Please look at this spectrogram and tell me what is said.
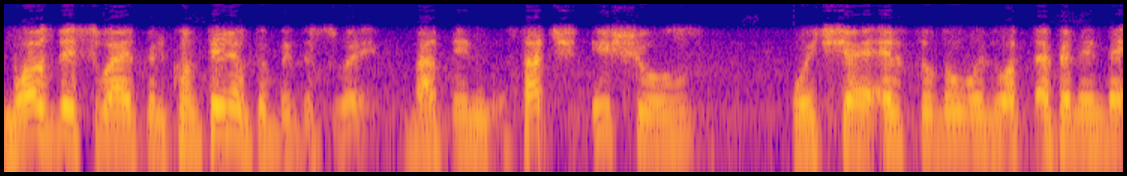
was this way, it will continue to be this way. But in such issues, which uh, has to do with what happened in the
